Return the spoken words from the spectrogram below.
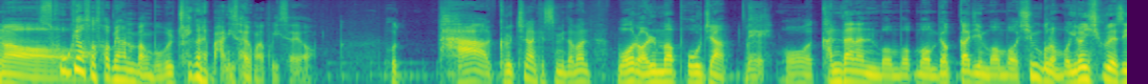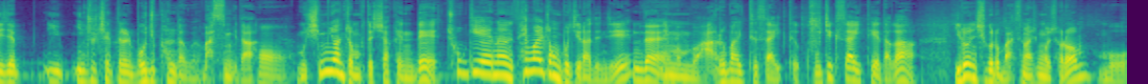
어. 속여서 섭외하는 방법을 최근에 많이 사용하고 있어요. 뭐 다 그렇지는 않겠습니다만 월 얼마 보장, 네. 뭐 간단한 뭐 뭐 뭐 몇 가지 뭐뭐 뭐 심부름 뭐 이런 식으로 해서 이제 이 인출책들을 모집한다고요. 맞습니다. 어. 뭐 10년 전부터 시작했는데 초기에는 생활정보지라든지 네. 아니면 뭐 아르바이트 사이트, 구직 사이트에다가 이런 식으로 말씀하신 것처럼 뭐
